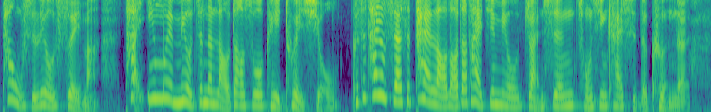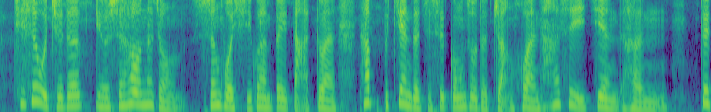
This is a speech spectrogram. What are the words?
他五十六岁嘛，他因为没有真的老到说可以退休，可是他又实在是太老，老到他已经没有转身重新开始的可能。其实我觉得有时候那种生活习惯被打断，他不见得只是工作的转换，它是一件很对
